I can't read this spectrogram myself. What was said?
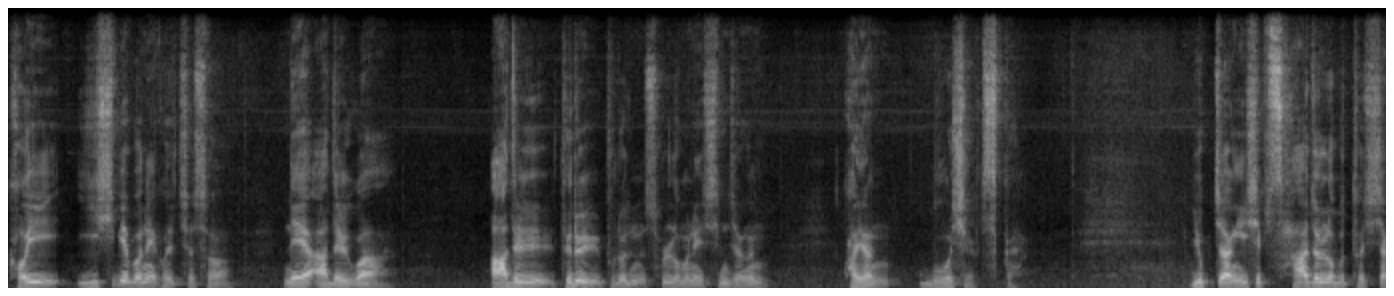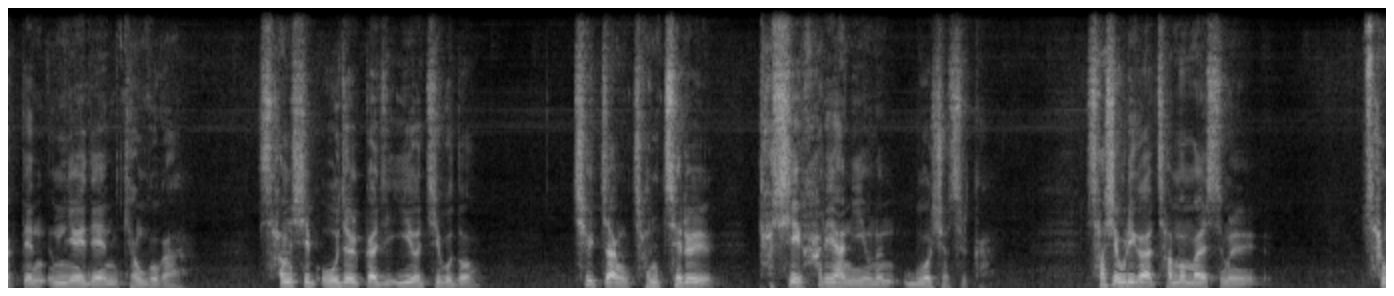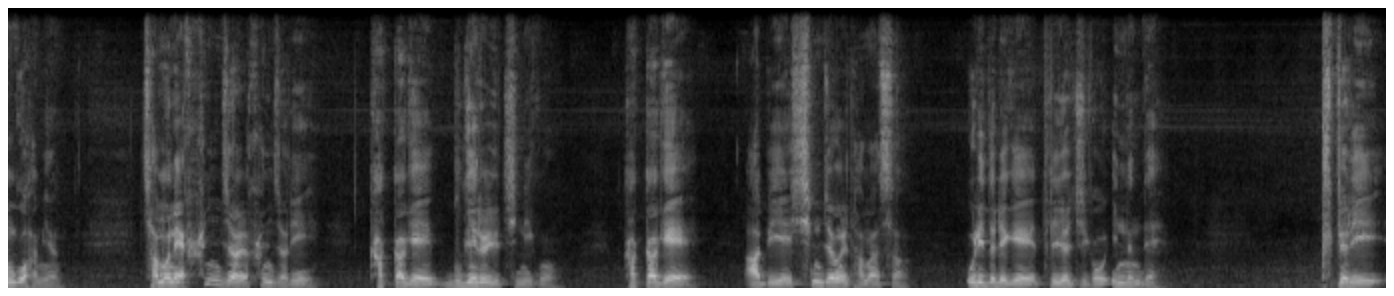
거의 20여 번에 걸쳐서 내 아들과 아들들을 부른 솔로몬의 심정은 과연 무엇이었을까? 6장 24절로부터 시작된 음녀에 대한 경고가 35절까지 이어지고도 7장 전체를 다시 할애한 이유는 무엇이었을까? 사실 우리가 잠언 말씀을 상고하면 잠언의 한 절 한 절이 각각의 무게를 지니고 각각의 아비의 심정을 담아서 우리들에게 들려지고 있는데 특별히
